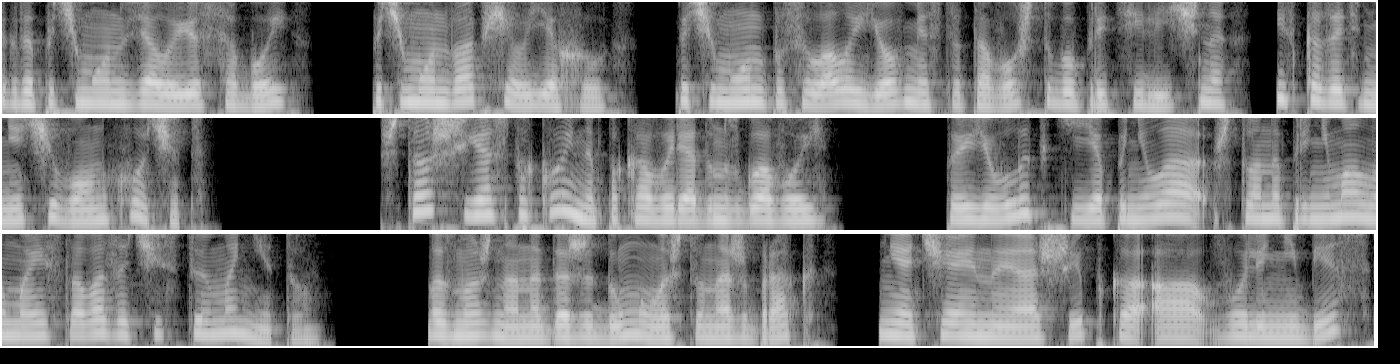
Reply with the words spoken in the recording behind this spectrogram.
Тогда почему он взял ее с собой? Почему он вообще уехал? Почему он посылал ее вместо того, чтобы прийти лично и сказать мне, чего он хочет? Что ж, я спокойна, пока вы рядом с главой. По ее улыбке я поняла, что она принимала мои слова за чистую монету. Возможно, она даже думала, что наш брак не отчаянная ошибка, а воля небес?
